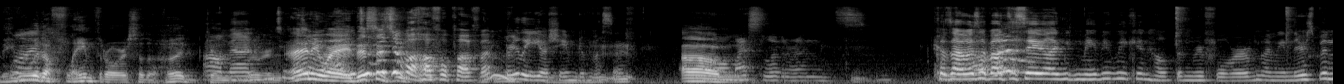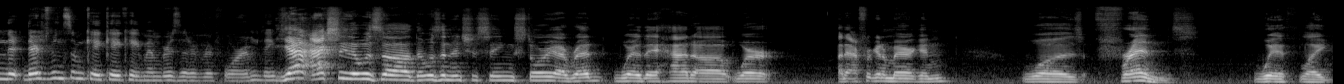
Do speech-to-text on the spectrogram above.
Maybe Well, with a flamethrower so the hood can Oh man. burn. Too much Anyway, of, this too is much of a Hufflepuff. I'm really ashamed of myself. oh, um, my Slytherins. Because I was about to say, like, maybe we can help them reform. I mean, there's been there, there's been some KKK members that have reformed. They've Yeah, actually, there was uh, there was an interesting story I read where they had uh, where an African American was friends with like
